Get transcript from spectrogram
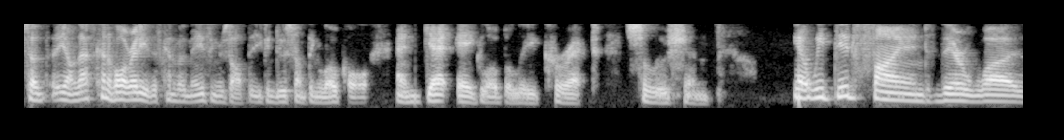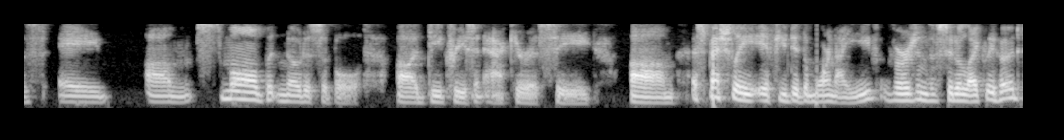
so you know that's kind of already this kind of amazing result that you can do something local and get a globally correct solution. You know, we did find there was a um, small but noticeable uh, decrease in accuracy. Um, especially if you did the more naive versions of pseudo likelihood,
